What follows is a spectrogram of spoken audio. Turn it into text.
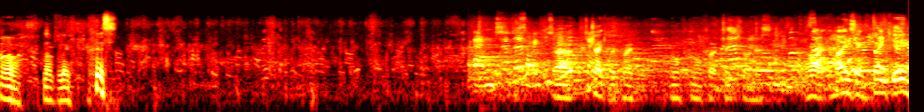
Oh, lovely. And sorry, uh, Jake Whitbread, North Norfolk Beach Runners. All right, amazing. Thank you.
